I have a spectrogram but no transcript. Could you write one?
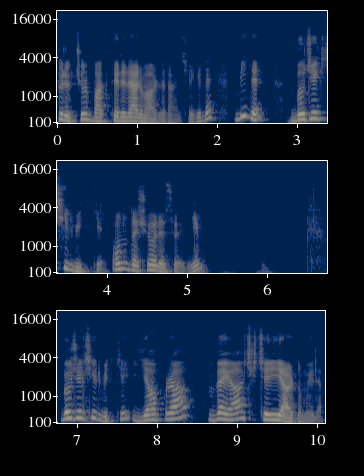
Çürükçül bakteriler vardır aynı şekilde. Bir de böcekçil bitki. Onu da şöyle söyleyeyim. Böcekçil bitki yaprağı veya çiçeği yardımıyla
